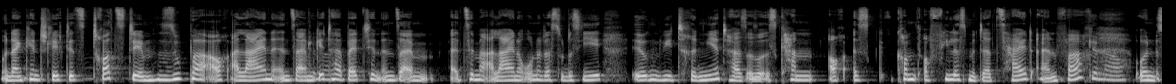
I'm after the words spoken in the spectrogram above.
Und dein Kind schläft jetzt trotzdem super auch alleine in seinem genau. Gitterbettchen, in seinem Zimmer alleine, ohne dass du das je irgendwie trainiert hast. Also es kann auch, es kommt auch vieles mit der Zeit einfach. Genau. Und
